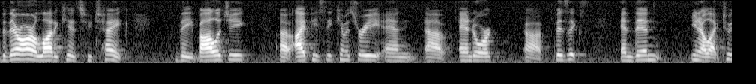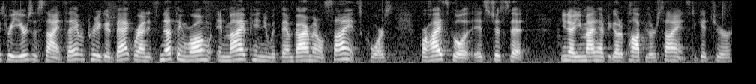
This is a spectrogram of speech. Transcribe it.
but there are a lot of kids who take the biology, uh, IPC chemistry and, uh, and/or uh, physics, and then, you know, like two or three years of science. They have a pretty good background. It's nothing wrong, in my opinion, with the environmental science course for high school. It's just that, you know, you might have to go to popular science to get your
